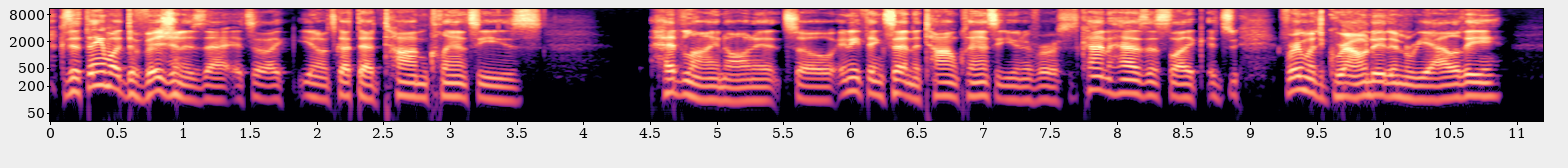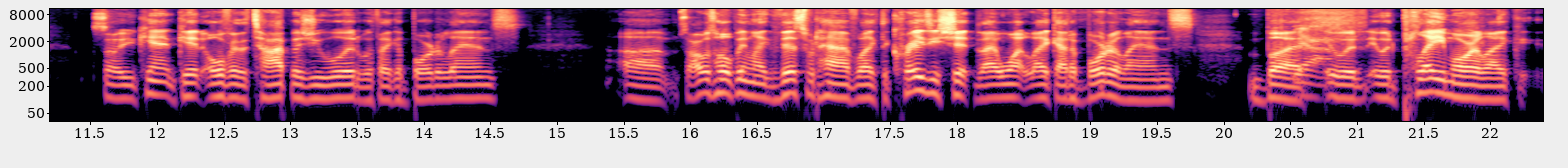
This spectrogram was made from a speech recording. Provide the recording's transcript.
Because the thing about Division is that it's like you know it's got that Tom Clancy's headline on it, so anything set in the Tom Clancy universe, it kind of has this like it's very much grounded in reality, so you can't get over the top as you would with like a Borderlands. Um, so I was hoping like this would have like the crazy shit that I want like out of Borderlands, but Yeah. it would it would play more like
